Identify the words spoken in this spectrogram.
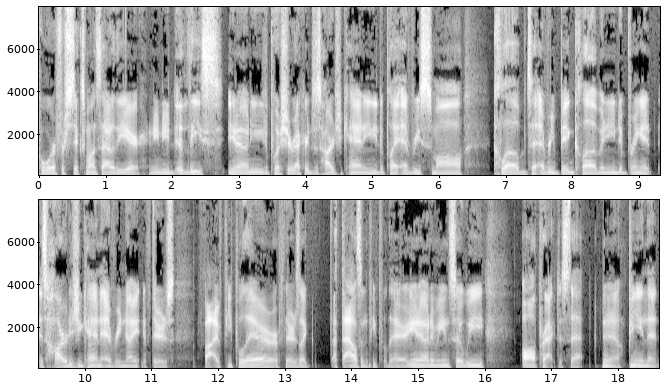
tour for six months out of the year. And you need at least you know and you need to push your records as hard as you can. And you need to play every small club to every big club and you need to bring it as hard as you can every night. If there's five people there or if there's like a thousand people there you know what i mean? So we all practice that you know being that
